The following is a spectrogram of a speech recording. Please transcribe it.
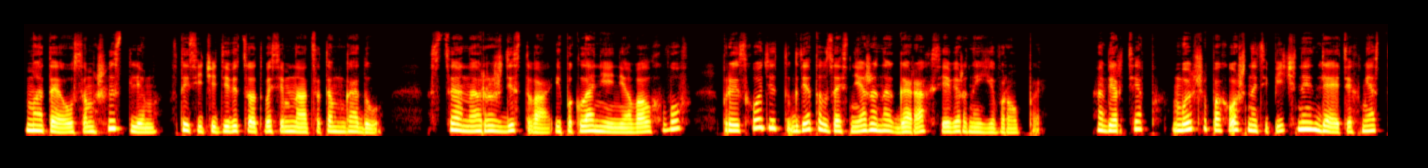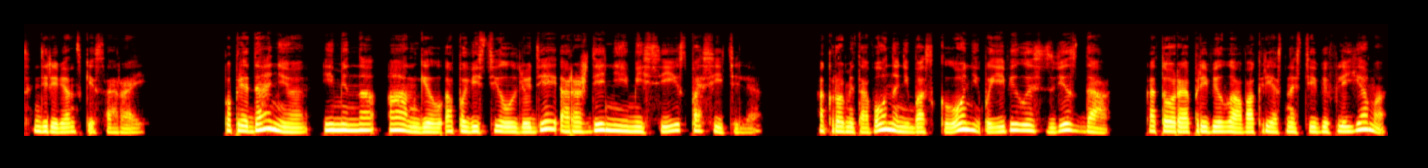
Матеусом Шистлем в 1918 году, сцена Рождества и поклонения волхвов происходит где-то в заснеженных горах Северной Европы. А вертеп больше похож на типичный для этих мест деревенский сарай. По преданию, именно ангел оповестил людей о рождении Мессии Спасителя. А кроме того, на небосклоне появилась звезда, которая привела в окрестности Вифлеема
